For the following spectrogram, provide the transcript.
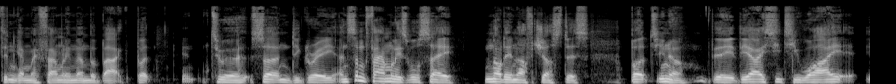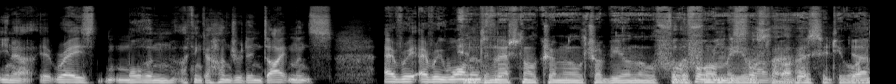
didn't get my family member back, but to a certain degree, and some families will say not enough justice. But you know, the the ICTY, you know, it raised more than I think hundred indictments. Every every one International of the, International Criminal Tribunal for, for the former Yugoslavia, ICTY. Yeah.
